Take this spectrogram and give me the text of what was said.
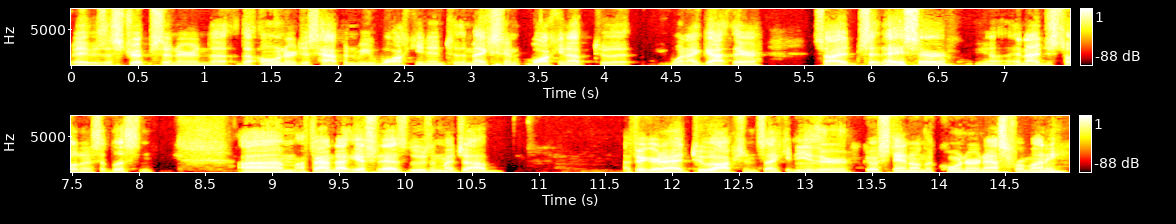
it was a strip center, and the the owner just happened to be walking into the Mexican, walking up to it when I got there. So I said, "Hey, sir," you know, and I just told him, I said, "Listen, um, I found out yesterday I was losing my job. I figured I had two options. I could either go stand on the corner and ask for money,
